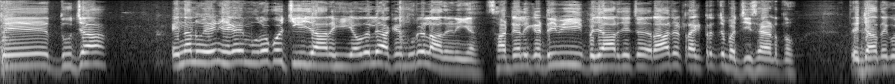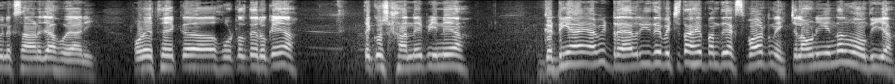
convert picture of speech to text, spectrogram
ਤੇ ਦੂਜਾ, ਇਹਨਾਂ ਨੂੰ ਇਹ ਨਹੀਂ ਹੈਗਾ ਵੀ ਮੂਹਰੋਂ ਕੋਈ ਚੀਜ਼ ਆ ਰਹੀ ਆ, ਉਹਦੇ ਲਿਆ ਕੇ ਮੂਹਰੇ ਲਾ ਦੇਣੀ ਆ। ਸਾਡੇ ਵਾਲੀ ਗੱਡੀ ਵੀ ਬਾਜ਼ਾਰ ਜੇ ਚ ਰਾਹ 'ਚ, ਟਰੈਕਟਰ 'ਚ ਵੱਜੀ ਸਾਈਡ ਤੋਂ। ਤੇ ਜ਼ਿਆਦਾ ਕੋਈ ਨੁਕਸਾਨ ਜਾਂ ਹੋਇਆ ਨਹੀਂ। ਹੁਣ ਇੱਥੇ ਇੱਕ ਹੋਟਲ ਤੇ ਰੁਕੇ ਆ, ਤੇ ਕੁਝ ਖਾਣੇ ਪੀਣੇ ਆ। ਗੱਡੀਆਂ ਆ ਵੀ ਡਰਾਈਵਰੀ ਦੇ ਵਿੱਚ ਤਾਂ ਇਹ ਬੰਦੇ ਐਕਸਪਰਟ ਨੇ ਚਲਾਉਣੀ ਇਹਨਾਂ ਨੂੰ ਆਉਂਦੀ ਆ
